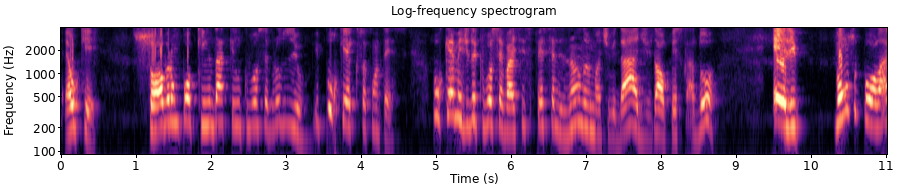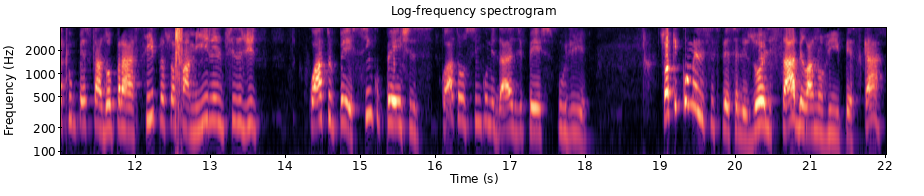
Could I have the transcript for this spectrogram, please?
é o que? Sobra um pouquinho daquilo que você produziu. E por que, isso acontece? Porque à medida que você vai se especializando numa atividade, lá, o pescador, ele, vamos supor lá que um pescador para si, para sua família, ele precisa de quatro peixes, cinco peixes, quatro ou cinco unidades de peixes por dia. Só que como ele se especializou, ele sabe lá no rio pescar,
